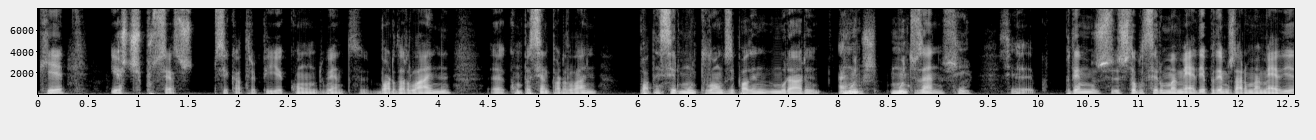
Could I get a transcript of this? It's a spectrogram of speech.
que é estes processos de psicoterapia com um doente borderline, uh, com um paciente borderline, podem ser muito longos e podem demorar anos. Muitos, muitos anos. Sim, sim. Uh, podemos estabelecer uma média? Podemos dar uma média?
